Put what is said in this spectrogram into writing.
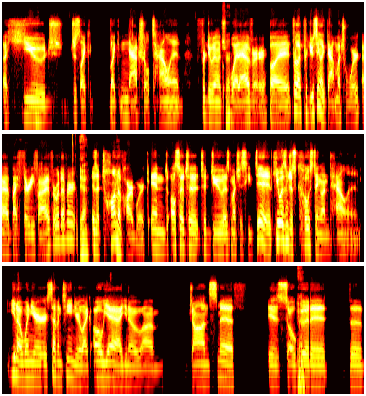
a huge just like like natural talent for doing like sure. whatever but for like producing like that much work uh, by 35 or whatever yeah. is a ton yeah. of hard work and also to to do as much as he did he wasn't just coasting on talent you know when you're 17 you're like oh yeah you know um, john smith is so yeah. good at the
